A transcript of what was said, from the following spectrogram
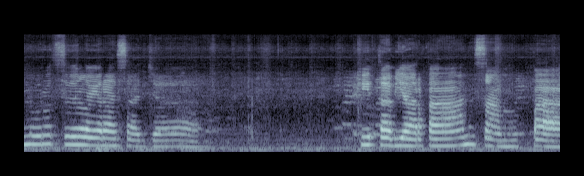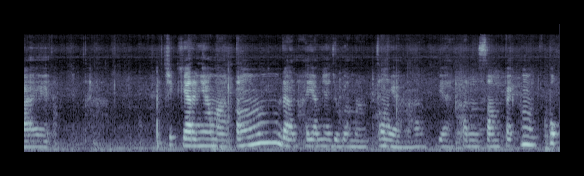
menurut selera saja. Kita biarkan sampai cekernya matang dan ayamnya juga matang ya. Biarkan sampai empuk.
